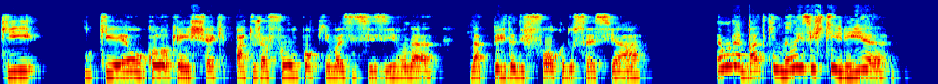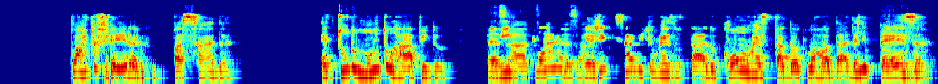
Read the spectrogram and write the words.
que o que eu coloquei em xeque, Pato já foi um pouquinho mais incisivo na, na perda de foco do CSA, é um debate que não existiria quarta-feira passada. É tudo muito rápido. Exato, e, claro, exato. e a gente sabe que o resultado, como o resultado da última rodada, ele pesa.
